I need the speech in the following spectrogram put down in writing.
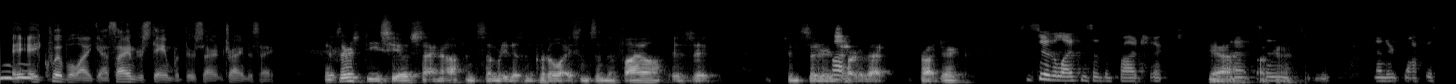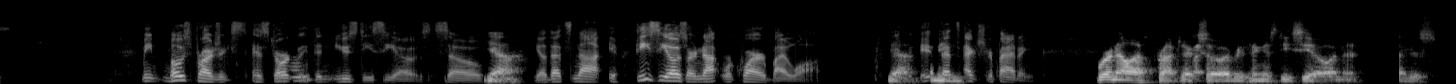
Mhm. a, a quibble, I guess. I understand what they're trying, trying to say. If there's DCO sign off and somebody doesn't put a license in the file, is it considered Well- part of that project? Consider the license of the project. Yeah, That's okay. standard practice. I mean, most projects historically didn't use DCOs, so, Yeah, you know, that's not, DCOs are not required by law. yeah. It- I mean, That's extra padding. we're an LF project, so everything is DCO and it, I just,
